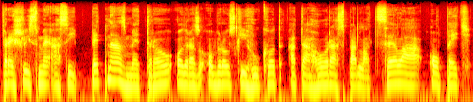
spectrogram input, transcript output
Prešli sme asi 15 metrov, odrazu obrovský hukot a tá hora spadla celá opäť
